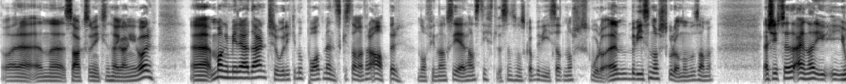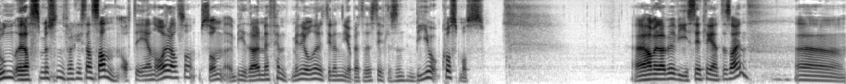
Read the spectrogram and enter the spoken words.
Det var eh, en uh, sak som gikk sin høygang i går. Uh, Mangemilliardæren tror ikke noe på at mennesket stammer fra aper. Nå finansierer han stiftelsen som skal bevise, norsk skole, eh, bevise norsk skoleånd om det samme. Det er skipsreder Einar Jon Rasmussen fra Kristiansand, 81 år altså, som bidrar med 15 millioner til den nyopprettede stiftelsen Biokosmos. Eh, han vil da bevise intelligent design. Eh,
